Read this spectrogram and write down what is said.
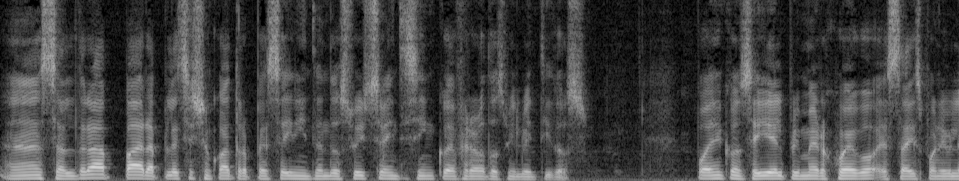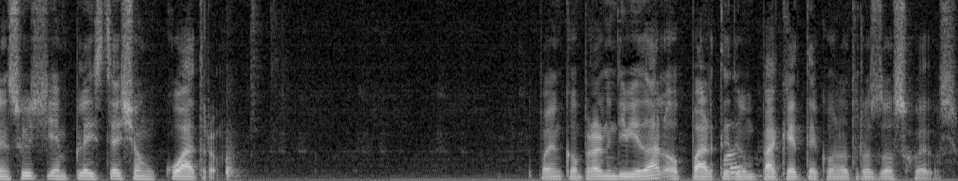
Ah, saldrá para PlayStation 4, PC y Nintendo Switch el 25 de febrero de 2022. Pueden conseguir el primer juego, está disponible en Switch y en PlayStation 4. Pueden comprarlo individual o parte de un paquete con otros dos juegos.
